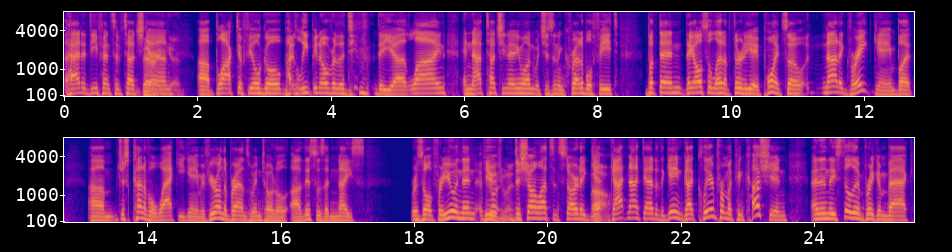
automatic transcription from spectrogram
Had a defensive touchdown. Uh, blocked a field goal by leaping over the def- the uh, line and not touching anyone, which is an incredible feat. But then they also let up 38 points, so not a great game, but um, just kind of a wacky game. If you're on the Browns win total, uh, this was a nice result for you. And then of Huge course, win. Deshaun Watson started, get, Oh. got knocked out of the game, got cleared from a concussion, and then they still didn't bring him back.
